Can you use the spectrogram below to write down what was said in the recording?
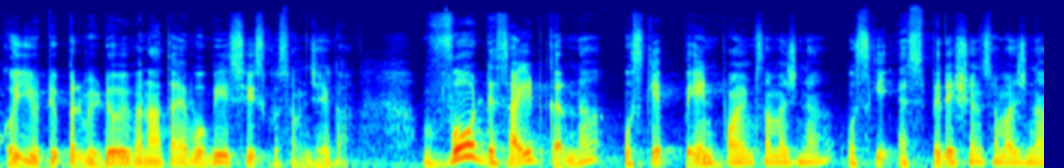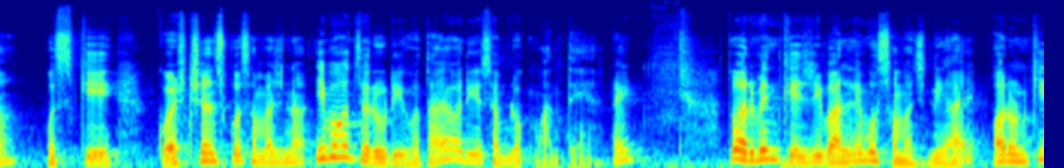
कोई यूट्यूब पर वीडियो भी बनाता है, वो भी इस चीज़ को समझेगा। वो डिसाइड करना, उसके पेन पॉइंट समझना, उसकी एस्पिरेशन समझना, उसके क्वेश्चंस को समझना, ये बहुत ज़रूरी होता है और ये सब लोग मानते हैं राइट तो अरविंद केजरीवाल ने वो समझ लिया है और उनकी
